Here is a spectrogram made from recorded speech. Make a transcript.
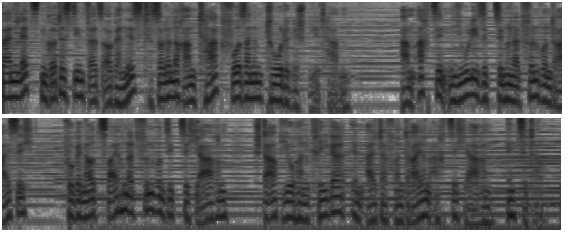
Seinen letzten Gottesdienst als Organist soll er noch am Tag vor seinem Tode gespielt haben. Am 18. Juli 1735, vor genau 275 Jahren, starb Johann Krieger im Alter von 83 Jahren in Zittau.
